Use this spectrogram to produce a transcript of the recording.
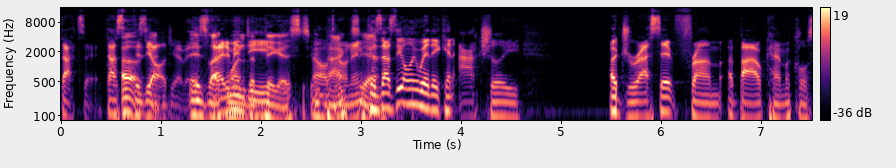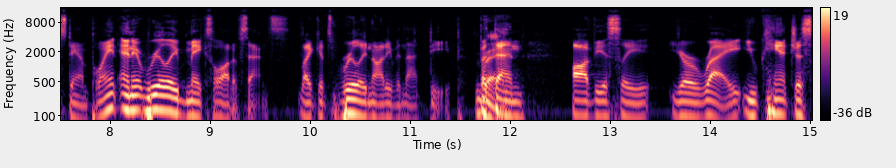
That's it. That's the Oh, physiology of it. Is, like, vitamin one of the D, biggest melatonin, yeah. because that's the only way they can actually address it from a biochemical standpoint, and it really makes a lot of sense. Like it's really not even that deep. But Right. then, obviously, you're right. You can't just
